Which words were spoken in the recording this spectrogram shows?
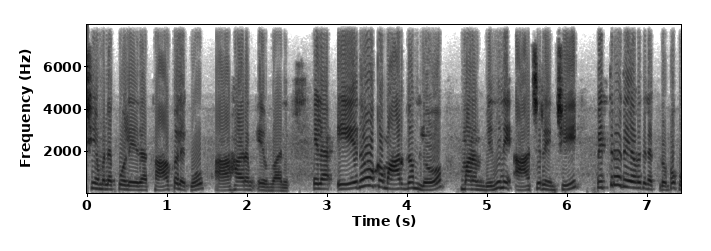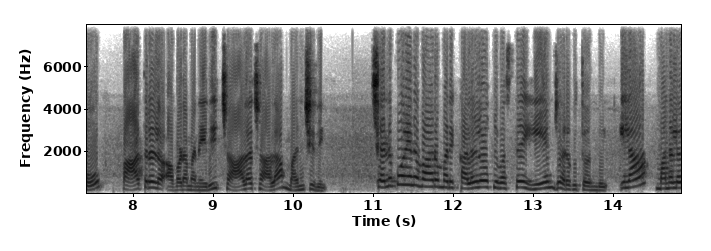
చీమలకు లేదా కాకులకు ఆహారం ఇవ్వాలి. ఇలా ఏదో ఒక మార్గంలో మనం విధిని ఆచరించి పితృదేవతల కృపకు పాత్రలు అవ్వడం అనేది చాలా చాలా మంచిది. చనిపోయిన వారు మరి కళలోకి వస్తే ఏం జరుగుతుంది? ఇలా మనలో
